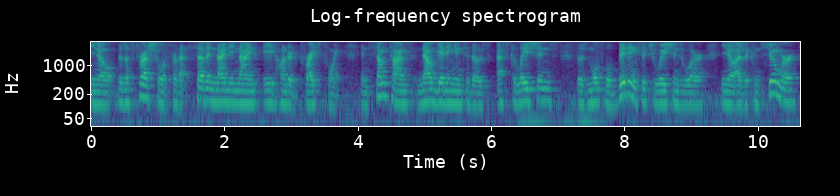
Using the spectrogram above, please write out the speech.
you know, there's a threshold for that 799 800 price point. And sometimes now getting into those escalations, those multiple bidding situations where, you know, as a consumer,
